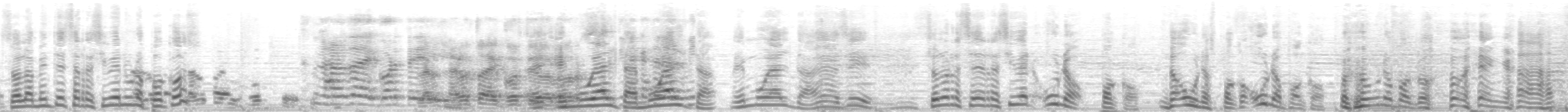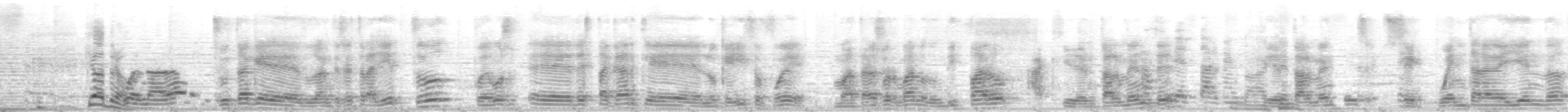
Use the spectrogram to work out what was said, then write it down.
solamente se reciben unos pocos. La nota de corte. La, la nota de corte Es, es muy alta, es muy alta. Es muy alta, es así. Solo se reciben uno poco. No unos poco, uno poco. uno poco. Venga. ¿Qué otro? Pues nada, resulta que durante ese trayecto podemos eh, destacar que lo que hizo fue matar a su hermano de un disparo accidentalmente. Accidentalmente. ¿A quién, Accidentalmente se, se cuenta la leyenda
